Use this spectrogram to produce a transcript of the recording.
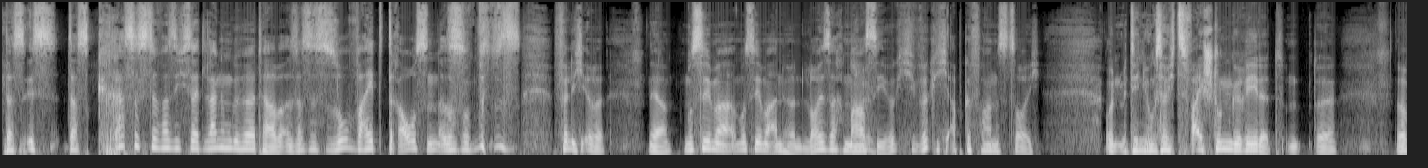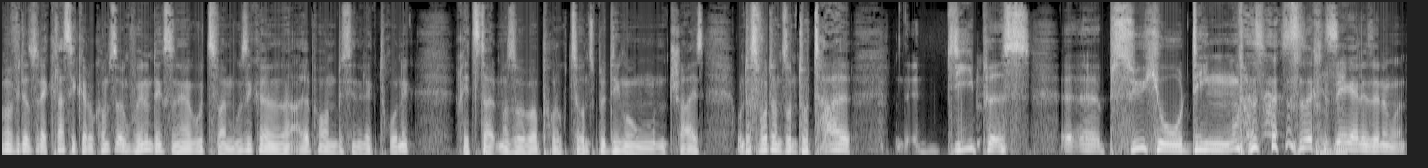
Das ist das krasseste, was ich seit langem gehört habe. Also das ist so weit draußen, also so, das ist völlig irre. Ja, musst du dir mal, musst du dir mal anhören. Leusach Marci, wirklich, wirklich abgefahrenes Zeug. Und mit den Jungs habe ich zwei Stunden geredet und äh, war mal wieder so der Klassiker. Du kommst irgendwo hin und denkst, na gut, zwei Musiker, Alphorn, ein bisschen Elektronik, redst da halt mal so über Produktionsbedingungen und Scheiß. Und das wurde dann so ein total äh, deepes äh, Psycho-Ding. Das ist eine sehr geile Sendung. Mann.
